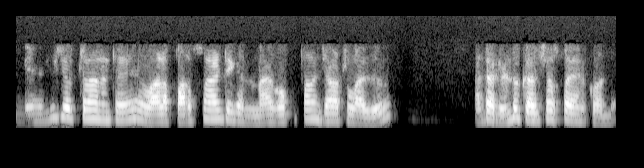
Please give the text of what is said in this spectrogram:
నేను ఎందుకు చెప్తున్నానంటే వాళ్ళ పర్సనాలిటీ కండి నా గొప్పతనం చెప్పట్లేదు. అంటే రెండు కలిసి వస్తాయి అనుకోండి.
